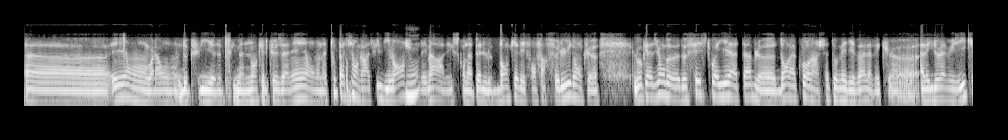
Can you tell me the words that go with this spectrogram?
Euh, et on, voilà, on, depuis depuis maintenant quelques années, on a tout passé en gratuit le dimanche. Mmh. On démarre avec ce qu'on appelle le banquet des fanfarfelus, donc l'occasion de, de, festoyer à table dans la cour d'un château médiéval avec avec de la musique.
